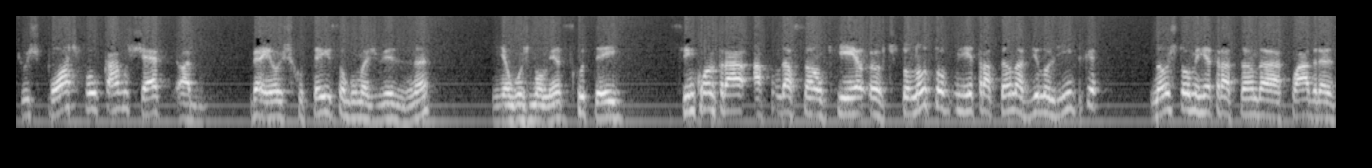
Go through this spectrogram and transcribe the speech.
que o esporte foi o cargo-chefe. Bem, eu escutei isso algumas vezes, né? em alguns momentos, escutei. Se encontrar a fundação, que eu, eu estou, não estou me retratando a Vila Olímpica, não estou me retratando a quadras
